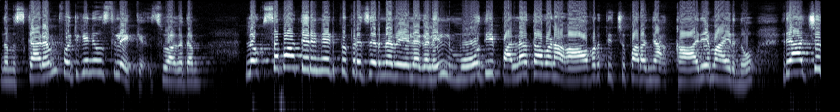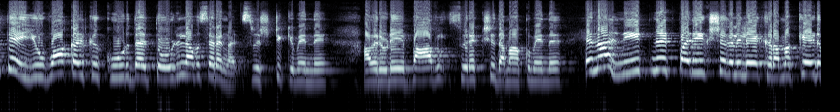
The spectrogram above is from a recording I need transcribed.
നമസ്കാരം. ഫോർട്ടിക ന്യൂസിലേക്ക് സ്വാഗതം. ലോക്സഭാ തെരഞ്ഞെടുപ്പ് പ്രചരണ വേളകളിൽ മോദി പലതവണ ആവർത്തിച്ചു പറഞ്ഞ കാര്യമായിരുന്നു രാജ്യത്തെ യുവാക്കൾക്ക് കൂടുതൽ തൊഴിലവസരങ്ങൾ സൃഷ്ടിക്കുമെന്ന് അവരുടെ ഭാവി സുരക്ഷിതമാക്കുമെന്ന്. എന്നാൽ നീറ്റ് നെറ്റ് പരീക്ഷകളിലെ ക്രമക്കേട്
